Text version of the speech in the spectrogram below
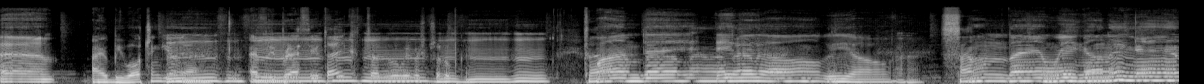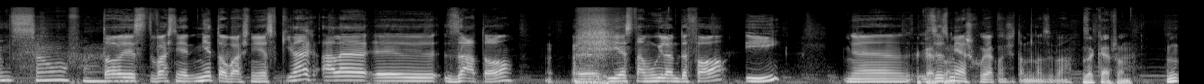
E, I'll be watching you, nie? Every breath you take? To był jakoś przeróbka. One day it will all be over. Someday we're gonna get so far. To jest właśnie, nie to właśnie jest w kinach, ale y, za to y, jest tam Willem Dafoe i y, ze zmierzchu, jak on się tam nazywa. Zac Efron. N-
